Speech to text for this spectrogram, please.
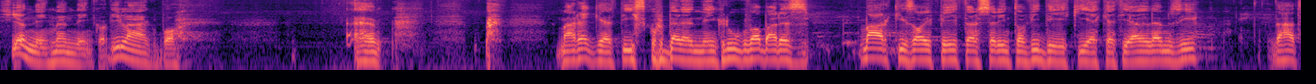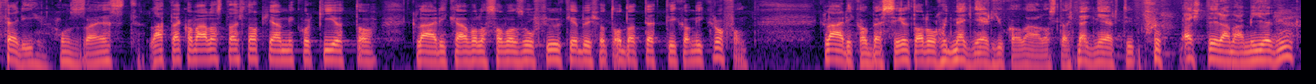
És jönnénk, mennénk a világba, már reggel tízkor belennénk rúgva, bár ez Márki Zaj Péter szerint a vidékieket jellemzi, de hát Feri hozza ezt. Látták a választás napján, mikor kijött a Klárikával a szavazó fülkébe, és ott oda tették a mikrofon? Klárika beszélt arról, hogy megnyerjük a választást, megnyertük, estére már mi jövünk.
